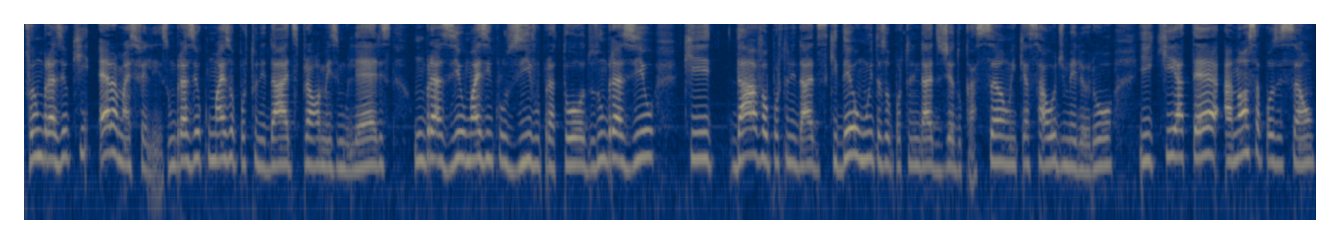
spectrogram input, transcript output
foi um Brasil que era mais feliz, um Brasil com mais oportunidades para homens e mulheres, um Brasil mais inclusivo para todos, um Brasil que dava oportunidades, que deu muitas oportunidades de educação, em que a saúde melhorou e que até a nossa posição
